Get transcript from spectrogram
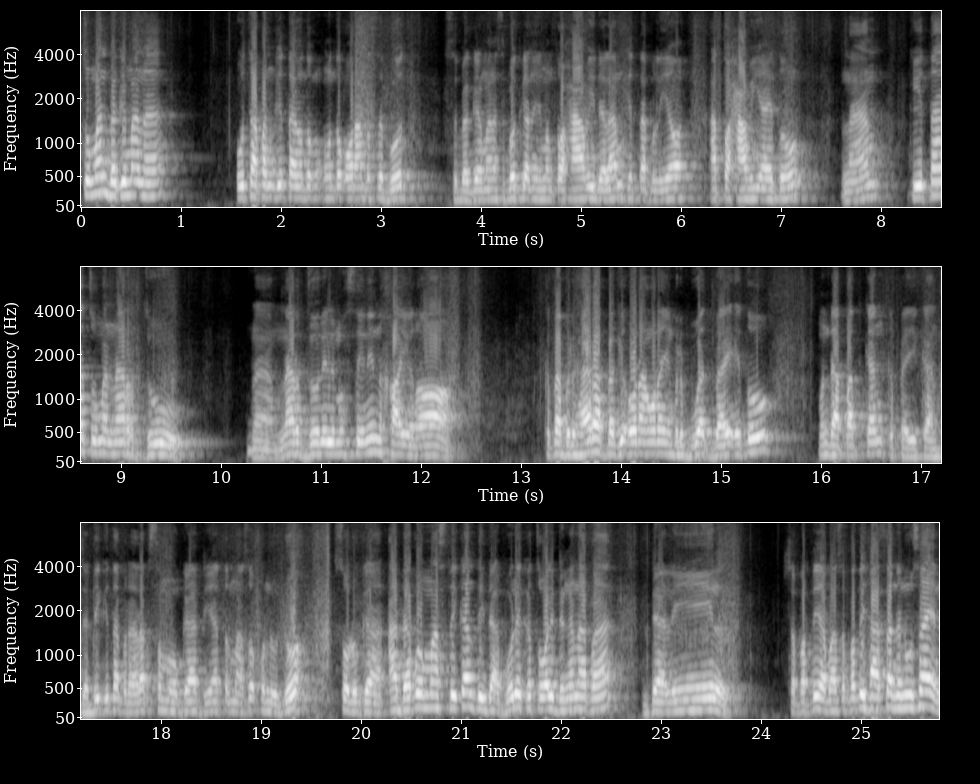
Cuman bagaimana ucapan kita untuk untuk orang tersebut sebagaimana sebutkan Imam Tohawi dalam kitab beliau atau Hawiyah itu nah kita cuma narju nah narju lil muhsinin khaira kita berharap bagi orang-orang yang berbuat baik itu mendapatkan kebaikan. Jadi kita berharap semoga dia termasuk penduduk surga. Ada memastikan tidak boleh kecuali dengan apa? Dalil. Seperti apa? Seperti Hasan dan Husain.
